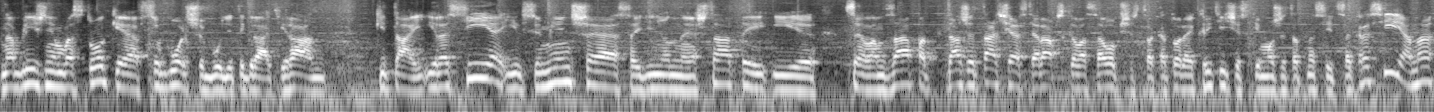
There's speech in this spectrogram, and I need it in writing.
на Ближнем Востоке все больше будет играть Иран, Китай и Россия, и все меньше Соединенные Штаты и в целом Запад. Даже та часть арабского сообщества, которая критически может относиться к России, она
